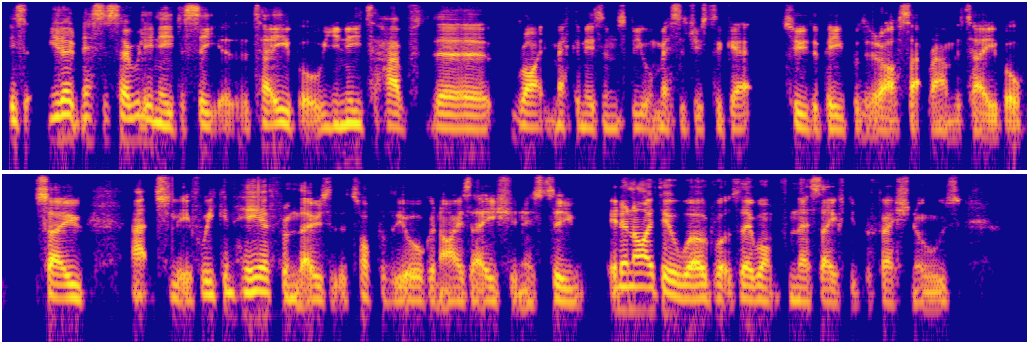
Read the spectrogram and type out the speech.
it's, you don't necessarily need a seat at the table. You need to have the right mechanisms for your messages to get to the people that are sat around the table. So, actually, if we can hear from those at the top of the organization as to, in an ideal world, what do they want from their safety professionals?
